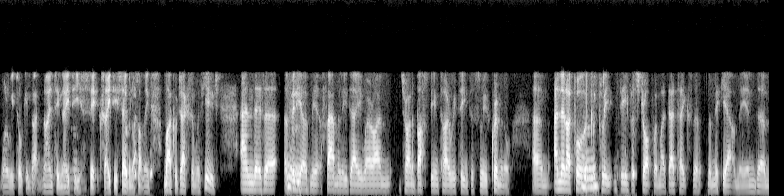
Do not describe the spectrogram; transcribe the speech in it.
what are we talking about? 1986, 87 or something. Michael Jackson was huge. And there's a, a Mm. video of me at a family day where I'm trying to bust the entire routine to Smooth Criminal. Um, and then I pull Mm. a complete diva strop where my dad takes the, the mickey out of me and um,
